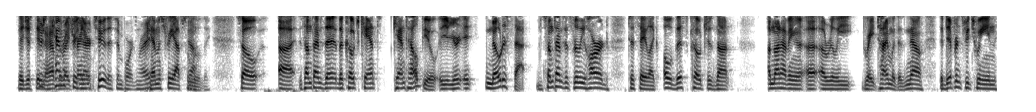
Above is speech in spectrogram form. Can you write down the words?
They just didn't There's have the right chemistry training. there too. That's important, right? Chemistry, absolutely. So uh, sometimes the the coach can't can't help you. You're, it, notice that. Sometimes it's really hard to say like, oh, this coach is not. I'm not having a, a really great time with this. Now, the difference between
